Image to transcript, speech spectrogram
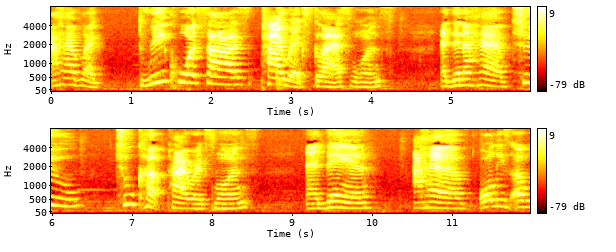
I have like three quart size Pyrex glass ones. And then I have two two cup Pyrex ones. And then I have all these other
